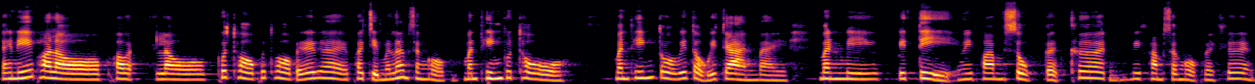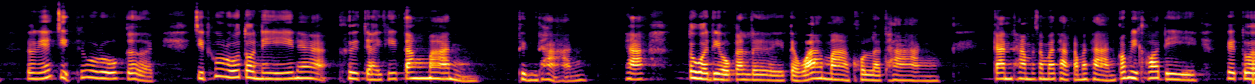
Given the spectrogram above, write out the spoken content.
แต่นี้พอเราพอเราพุโทโธพุโทโธไปเรื่อยๆพอจิตมันเริ่มสงบ มันทิ้งพุโทโธ มันทิ้งตัววิตกวิจารไป มันมีปิติ มีความสุขเกิดขึ้น มีความสงบเกิดขึ้นตัวนี้จิตผู้รู้เกิด จิตผู้รู้ตัวนี้เนี่ยคือใจที่ตั้งมั่นถึงฐานนะคะตัวเดียวกันเลย แต่ว่ามาคนละทาง การทำสมถกรรมฐานก็มีข้อดีคือตัว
